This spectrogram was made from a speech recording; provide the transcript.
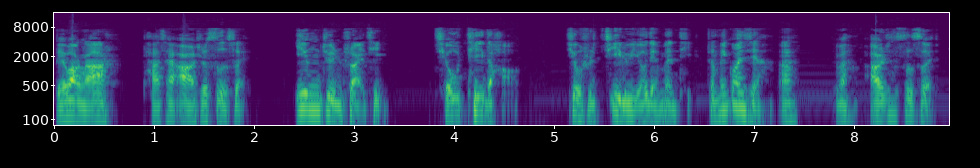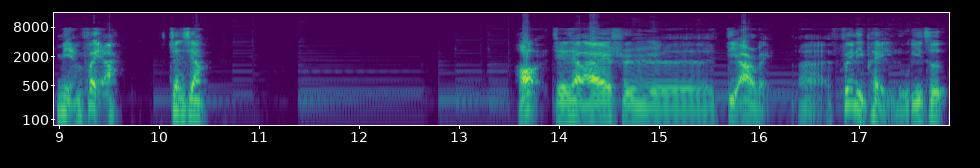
别忘了啊，他才二十四岁，英俊帅气，球踢得好，就是纪律有点问题，这没关系啊啊，对吧？二十四岁，免费啊，真香。好，接下来是第二位，呃，菲利佩·鲁伊兹。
